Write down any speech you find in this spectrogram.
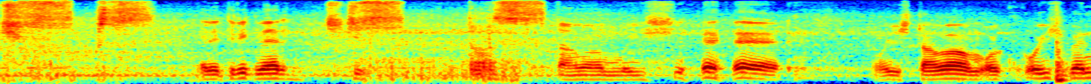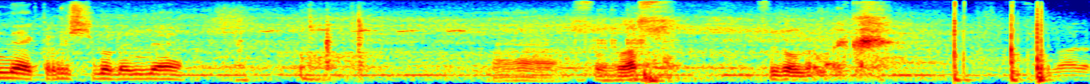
Çıs, pıs. Elektrik ver. Çıs. Tırs. Tamam bu iş. o iş tamam. O, o iş bende. Kırışma bende. Ha, su var. Su doldurmadık. Suluğa da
